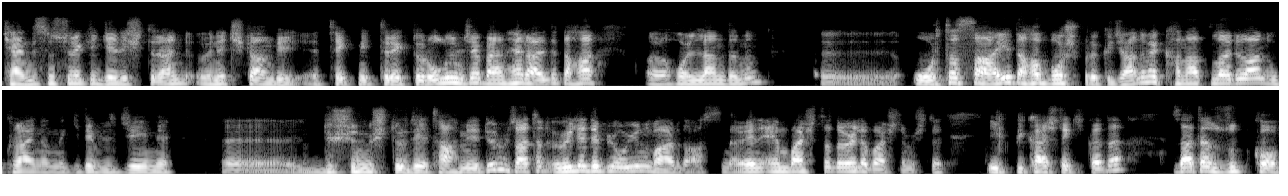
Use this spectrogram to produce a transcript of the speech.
kendisini sürekli geliştiren, öne çıkan bir e, teknik direktör olunca ben herhalde daha e, Hollanda'nın e, orta sahayı daha boş bırakacağını ve kanatlarından Ukrayna'nın gidebileceğini e, düşünmüştür diye tahmin ediyorum. Zaten öyle de bir oyun vardı aslında. En, en başta da öyle başlamıştı ilk birkaç dakikada. Zaten Zubkov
